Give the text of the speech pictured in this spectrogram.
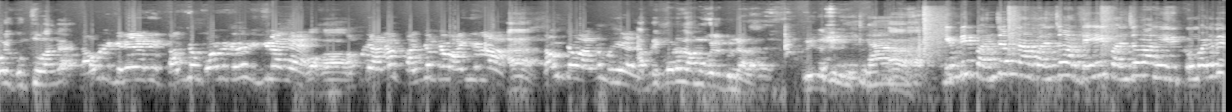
போய் குத்துவாங்க. தவறு கிடையாது. தங்கம் போடுறத விற்கிறாங்க. அப்படி ஆனா தங்கத்தை வாங்கிடலாம். தவுட்ட வாங்க முடியாது. அப்படி போடுறது நம்ம கோயில் இப்படி பஞ்சம்? நான் பஞ்சம் அப்படியே பஞ்சமாக இருக்கும் பொழுது.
